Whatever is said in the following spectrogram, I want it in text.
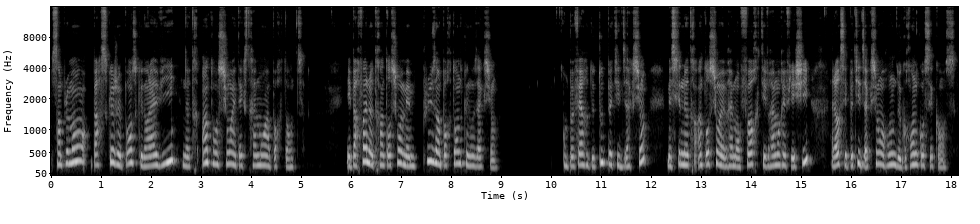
Simplement parce que je pense que dans la vie, notre intention est extrêmement importante. Et parfois notre intention est même plus importante que nos actions. On peut faire de toutes petites actions, mais si notre intention est vraiment forte et vraiment réfléchie, alors ces petites actions auront de grandes conséquences.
